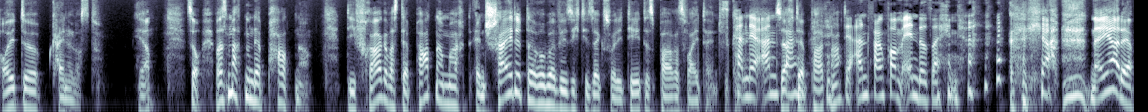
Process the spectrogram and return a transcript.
heute keine Lust. Ja. So, was macht nun der Partner? Die Frage, was der Partner macht, entscheidet darüber, wie sich die Sexualität des Paares weiterentwickelt. Das kann der Anfang, Sagt der Partner? Der Anfang vom Ende sein. ja, naja, der,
